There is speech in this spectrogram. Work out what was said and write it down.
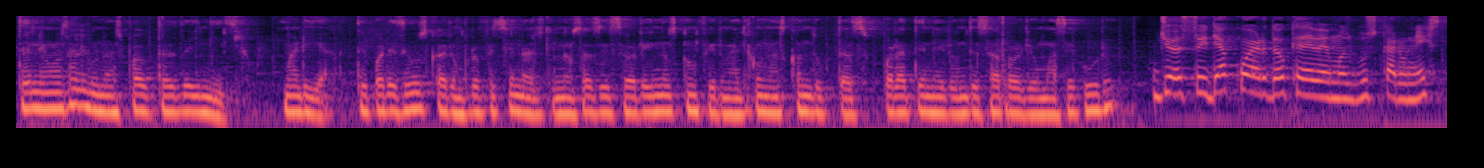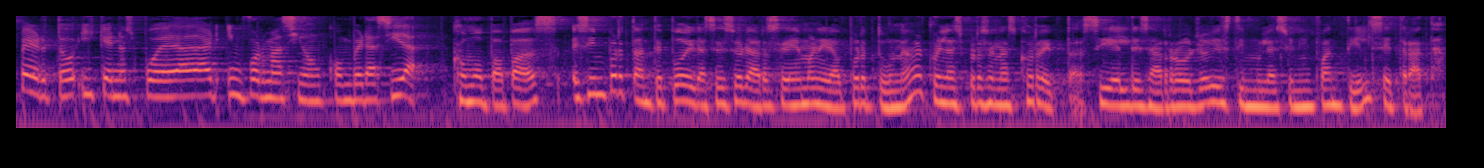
Tenemos algunas pautas de inicio. María, ¿te parece buscar un profesional que nos asesore y nos confirme algunas conductas para tener un desarrollo más seguro? Yo estoy de acuerdo que debemos buscar un experto y que nos pueda dar información con veracidad. Como papás, es importante poder asesorarse de manera oportuna con las personas correctas si el desarrollo y estimulación infantil se trata.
